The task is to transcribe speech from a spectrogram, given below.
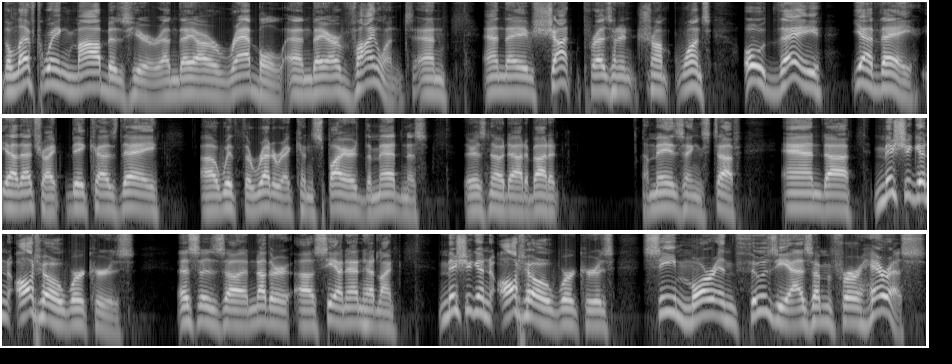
The left wing mob is here, and they are rabble, and they are violent, and and they've shot President Trump once. Oh, they, yeah, they, yeah, that's right, because they, uh, with the rhetoric, inspired the madness. There's no doubt about it. Amazing stuff. And uh, Michigan auto workers this is uh, another uh, CNN headline. Michigan auto workers see more enthusiasm for Harris,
